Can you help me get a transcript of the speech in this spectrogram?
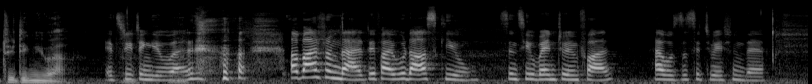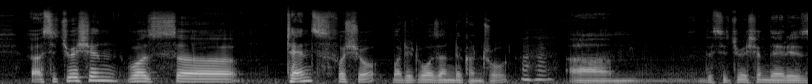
treating me well. It's treating you well. Apart from that, if I would ask you, since you went to Imphal, how was the situation there? Uh, situation was uh, tense for sure, but it was under control. Mm -hmm. um, the situation there is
